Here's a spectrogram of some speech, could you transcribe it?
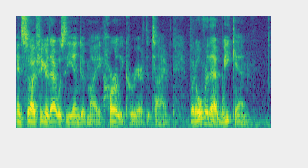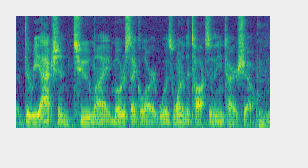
And so I figured that was the end of my Harley career at the time. But over that weekend, the reaction to my motorcycle art was one of the talks of the entire show. Mm-hmm.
